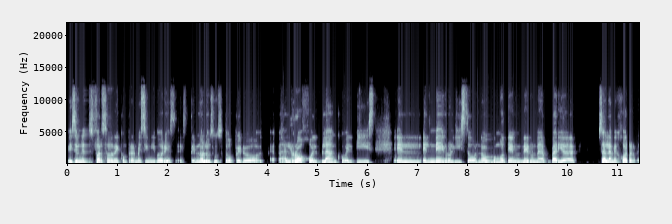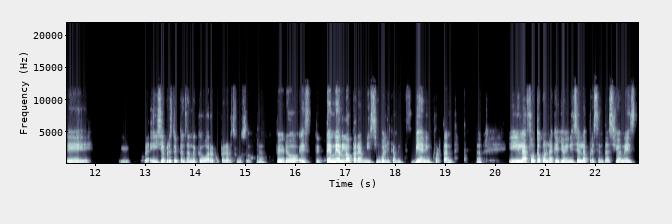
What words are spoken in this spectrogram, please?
hice un esfuerzo de comprarme cinidores, este, no los uso, pero el rojo, el blanco, el bis, el, el negro liso, ¿no? Como tener una variedad, o sea, a lo mejor, eh, y siempre estoy pensando que voy a recuperar su uso, ¿no? Pero este, tenerlo para mí simbólicamente es bien importante. Y la foto con la que yo inicié la presentación es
